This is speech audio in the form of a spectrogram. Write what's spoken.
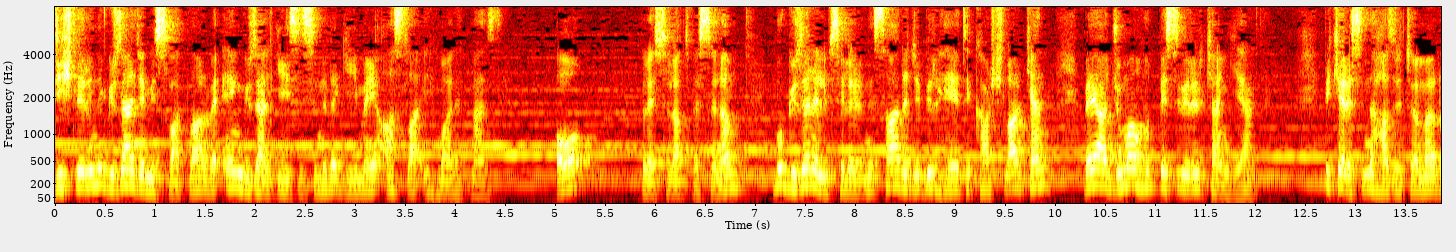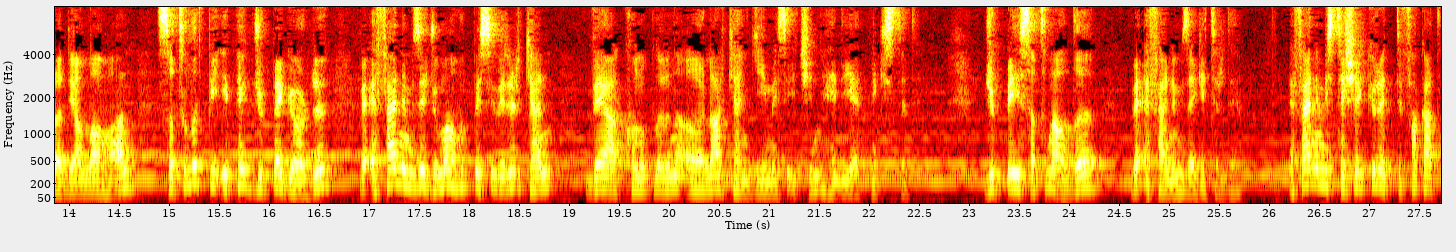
dişlerini güzelce misvaklar ve en güzel giysisini de giymeyi asla ihmal etmezdi. O aleyhissalatü vesselam bu güzel elbiselerini sadece bir heyeti karşılarken veya cuma hutbesi verirken giyerdi. Bir keresinde Hazreti Ömer radıyallahu an satılık bir ipek cübbe gördü ve Efendimiz'e cuma hutbesi verirken veya konuklarını ağırlarken giymesi için hediye etmek istedi. Cübbeyi satın aldı ve Efendimiz'e getirdi. Efendimiz teşekkür etti fakat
